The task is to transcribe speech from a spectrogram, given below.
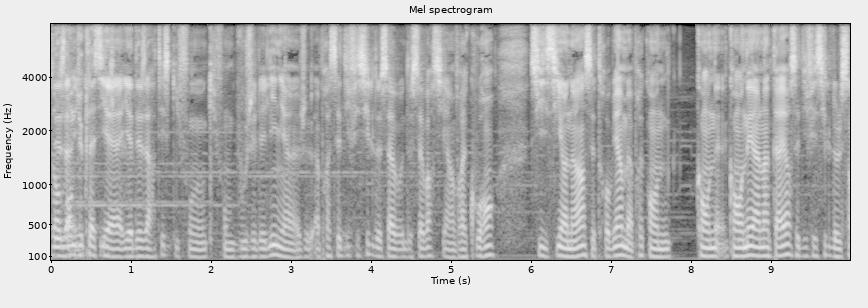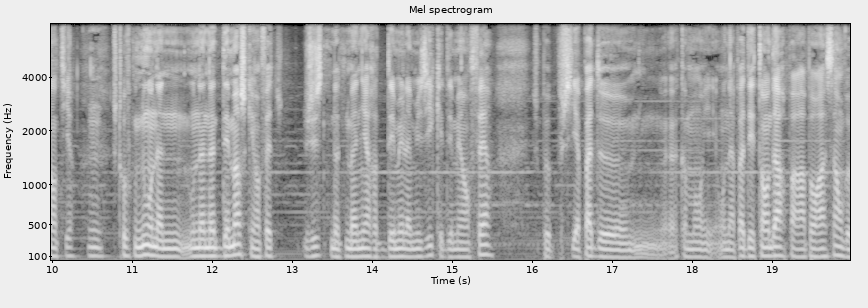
dans le monde il du y classique. a, il y a des artistes qui font qui font bouger les lignes. Je- après c'est difficile de savoir de savoir s'il y a un vrai courant. Si s'il y en a un, c'est trop bien, mais après quand quand on est, quand on est à l'intérieur, c'est difficile de le sentir. Mm. Je trouve que nous on a on a notre démarche qui est en fait juste notre manière d'aimer la musique et d'aimer en faire. je peux, il y a pas de, euh, comment, on n'a pas d'étendard par rapport à ça. On veut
